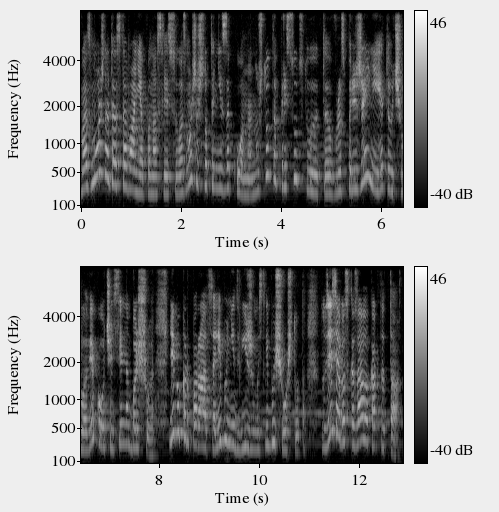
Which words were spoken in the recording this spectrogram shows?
Возможно, это оставание по наследству, возможно, что-то незаконное, но что-то присутствует в распоряжении этого человека очень сильно большое. Либо корпорация, либо недвижимость, либо еще что-то. Но здесь я бы сказала как-то так.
